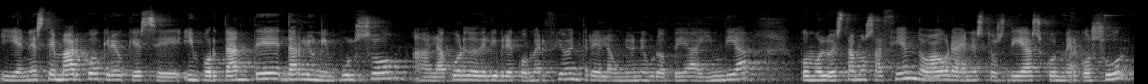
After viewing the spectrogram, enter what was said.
Y en este marco creo que es eh, importante darle un impulso al acuerdo de libre comercio entre la Unión Europea e India, como lo estamos haciendo ahora en estos días con Mercosur,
